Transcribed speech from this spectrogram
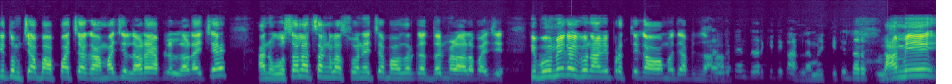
की तुमच्या बापाच्या घामाची लढाई आपल्याला लढायची आहे आणि उसाला चांगला सोन्याच्या बाजारात दर मिळाला पाहिजे. ही भूमिका घेऊन आम्ही प्रत्येक गावामध्ये आपण जाणार. संघटनेने दर किती काढला? म्हणजे किती दर आम्ही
